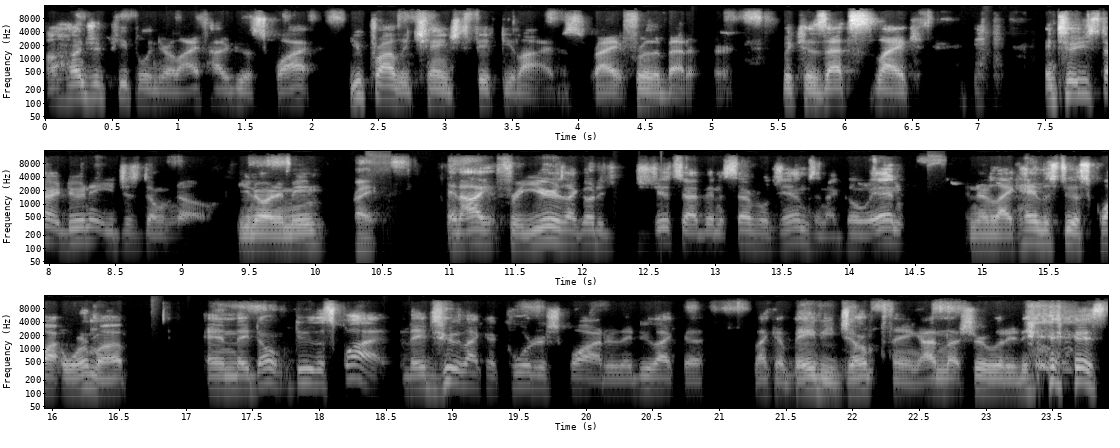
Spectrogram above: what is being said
100 people in your life how to do a squat, you probably changed 50 lives, right? For the better. Because that's like, until you start doing it, you just don't know. You know what I mean? Right. And I, for years, I go to jiu-jitsu. I've been to several gyms and I go in and they're like, hey, let's do a squat warm up. And they don't do the squat. They do like a quarter squat or they do like a like a baby jump thing. I'm not sure what it is.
